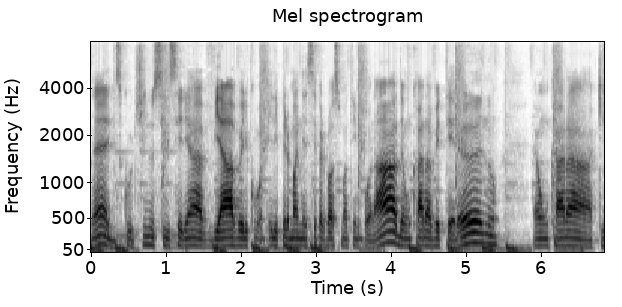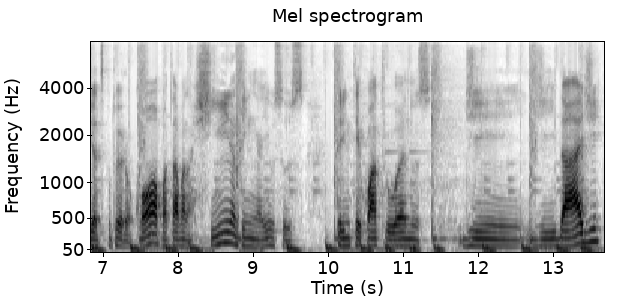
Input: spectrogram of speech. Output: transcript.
né? Discutindo se seria viável ele, ele permanecer para a próxima temporada. É um cara veterano, é um cara que já disputou a Eurocopa, estava na China, tem aí os seus 34 anos de, de idade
